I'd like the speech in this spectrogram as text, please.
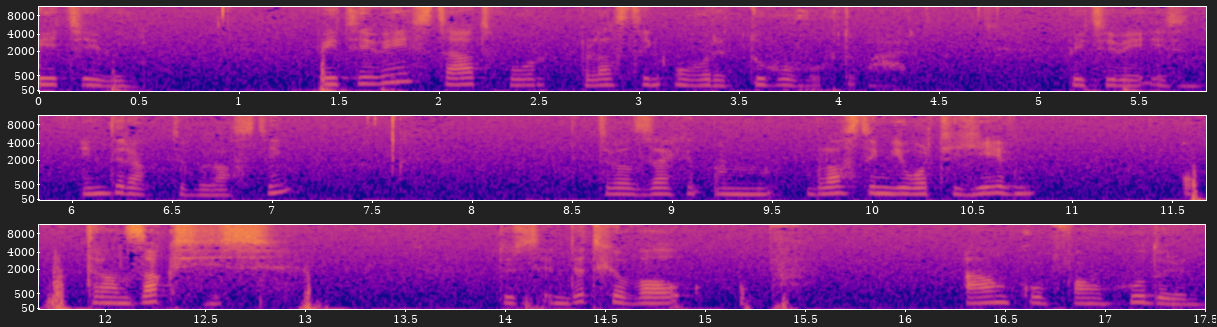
BTW. BTW staat voor belasting over de toegevoegde waarde. BTW is een indirecte belasting. Dat wil zeggen een belasting die wordt gegeven op transacties. Dus in dit geval op aankoop van goederen.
